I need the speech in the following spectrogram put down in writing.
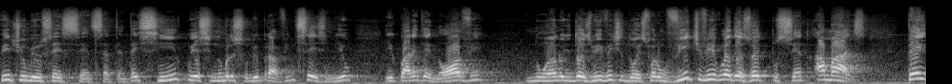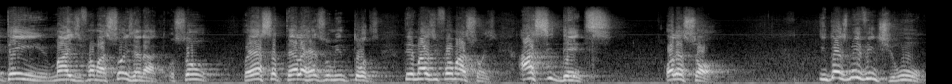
21.675 e esse número subiu para 26.049 no ano de 2022. Foram 20,18% a mais. Tem, tem mais informações, Renato? São, foi essa tela resumindo todas. Tem mais informações. Acidentes. Olha só. Em 2021,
